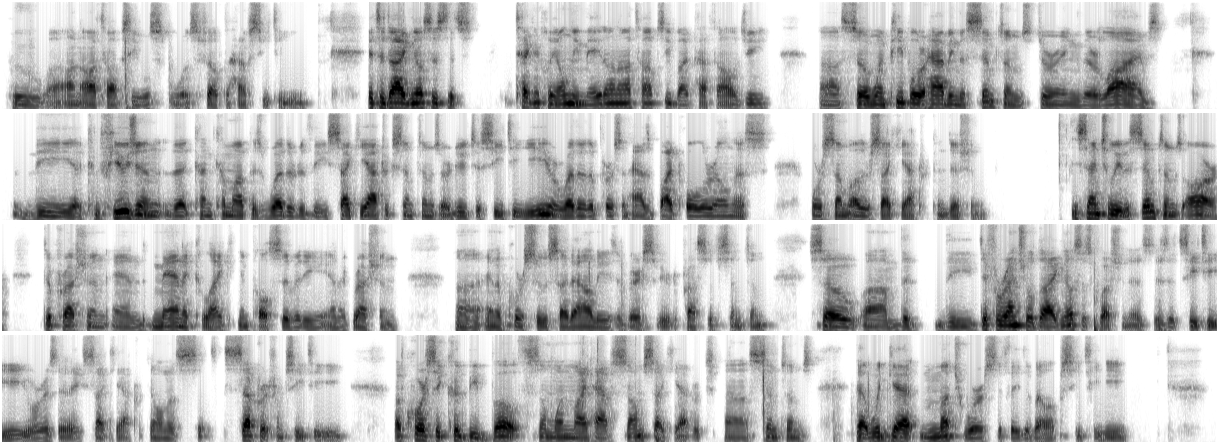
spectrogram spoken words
who on autopsy was, was felt to have CTE. It's a diagnosis that's technically only made on autopsy by pathology uh, so when people are having the symptoms during their lives, the confusion that can come up is whether the psychiatric symptoms are due to CTE or whether the person has bipolar illness or some other psychiatric condition. Essentially, the symptoms are depression and manic like impulsivity and aggression. Uh, and of course, suicidality is a very severe depressive symptom. So um, the, the differential diagnosis question is, is it CTE or is it a psychiatric illness separate from CTE? Of course, it could be both. Someone might have some psychiatric uh, symptoms that would get much worse if they develop CTE.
